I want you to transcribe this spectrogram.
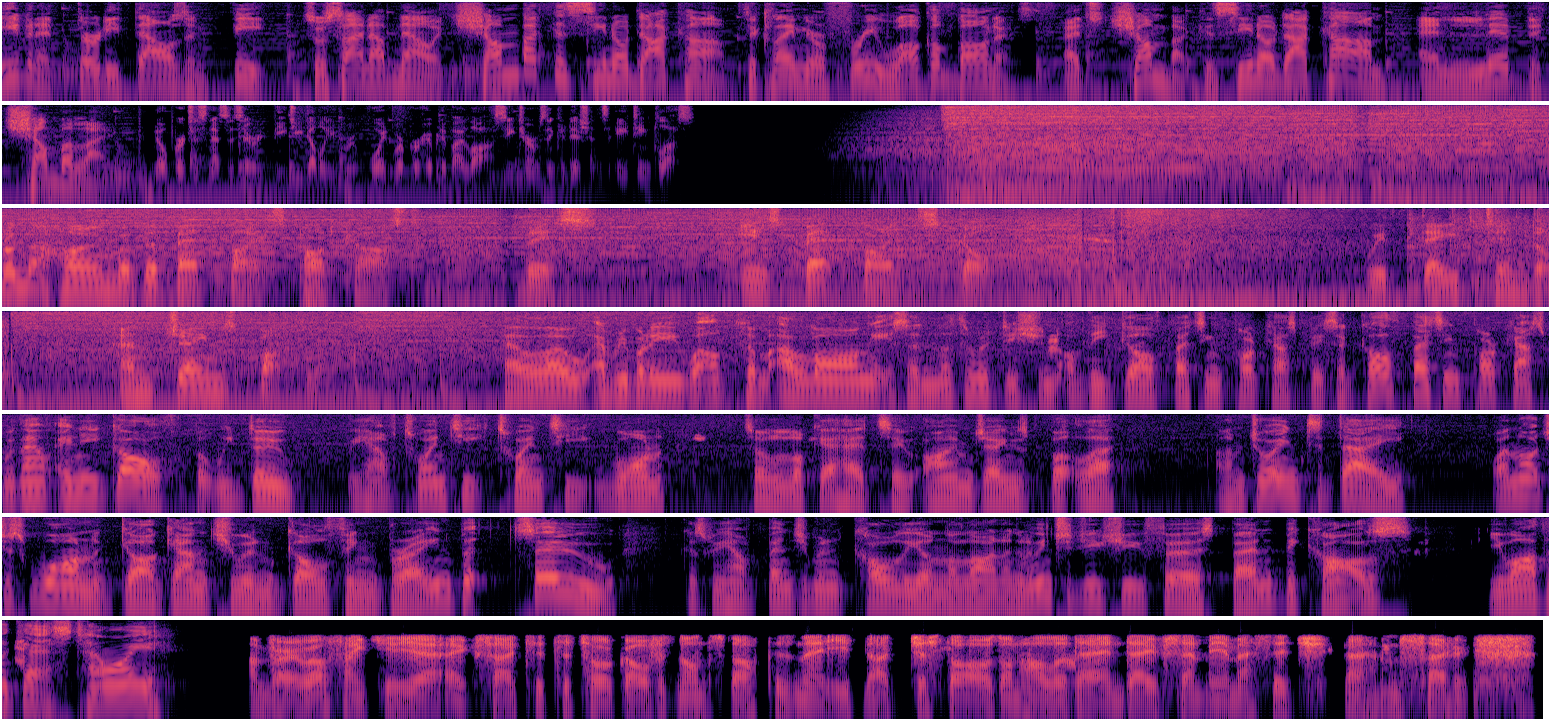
even at 30,000 feet. So sign up now at chumbacasino.com to claim your free welcome bonus. That's chumbacasino.com and live the Chumba life. No purchase necessary. VGW Group. Void were prohibited by law. See terms and conditions. 18 plus. From the home of the Bet Bites podcast, this is Bet Bites Golf with Dave Tindall and James Buttler. Hello, everybody. Welcome along. It's another edition of the Golf Betting Podcast. It's a golf betting podcast without any golf, but we do. We have 2021 to look ahead to. I'm James Buttler, and I'm joined today by not just one gargantuan golfing brain, but two, because we have Benjamin Coley on the line. I'm going to introduce you first, Ben, because you are the guest. How are you? I'm very well, thank you. Yeah, excited to talk golf. It's non-stop, isn't it? I just thought I was on holiday, and Dave sent me a message. Um, so,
